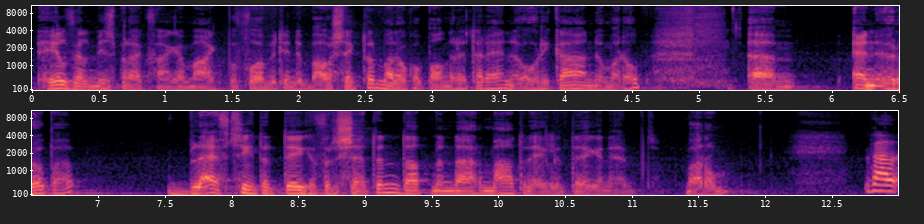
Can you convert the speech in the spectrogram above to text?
heel veel misbruik van gemaakt, bijvoorbeeld in de bouwsector, maar ook op andere terreinen, horeca, noem maar op. Um, en Europa blijft zich ertegen verzetten dat men daar maatregelen tegen neemt. Waarom? Wel,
